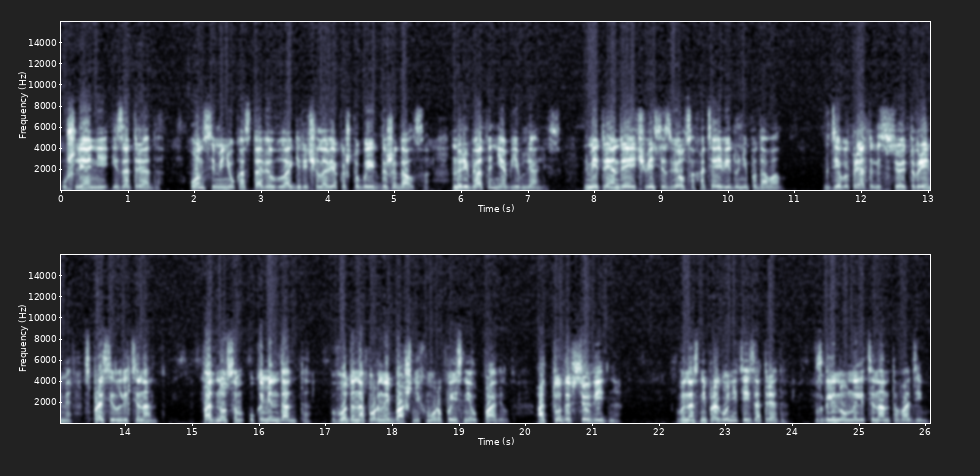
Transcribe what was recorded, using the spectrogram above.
ушли они из отряда. Он, Семенюк, оставил в лагере человека, чтобы их дожидался, но ребята не объявлялись. Дмитрий Андреевич весь извелся, хотя и виду не подавал. «Где вы прятались все это время?» — спросил лейтенант. «Под носом у коменданта, в водонапорной башне», — хмуро пояснил Павел. «Оттуда все видно». «Вы нас не прогоните из отряда?» — взглянул на лейтенанта Вадим.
